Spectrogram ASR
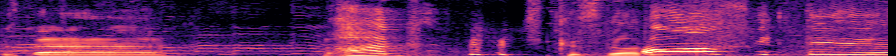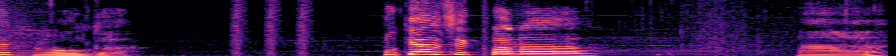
Güzel. Lan! Kızdı adam. Aa siktir. Ne oldu? Bu gelecek bana. Ha?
